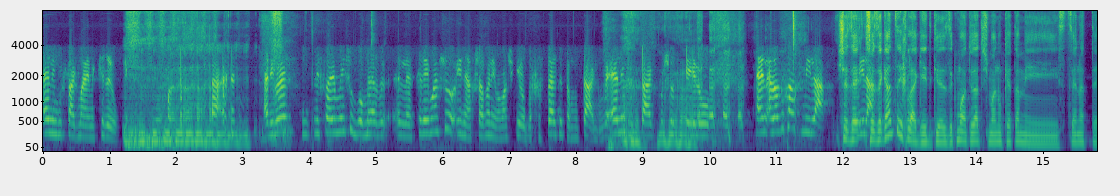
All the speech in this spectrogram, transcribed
אין לי מושג מה הם הקריאו. אני באמת, לפעמים מישהו גומר להקריא משהו, הנה עכשיו אני ממש כאילו מחסלת את המותג, ואין לי מושג פשוט כאילו, אין, אני לא זוכרת מילה. שזה, מילה. שזה גם צריך להגיד, כי זה כמו, את יודעת, שמענו קטע מסצנת אה,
